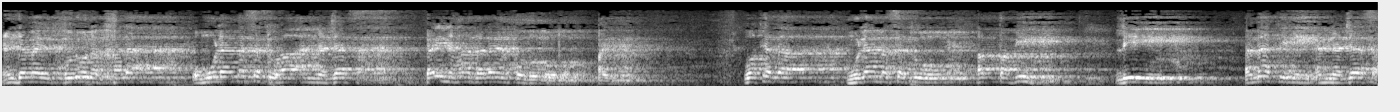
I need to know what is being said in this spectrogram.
عندما يدخلون الخلاء وملامستها النجاسة فإن هذا لا ينقض الوضوء أيضا. وكذا ملامسة الطبيب لأماكن النجاسة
